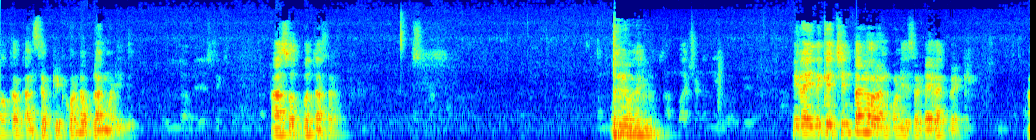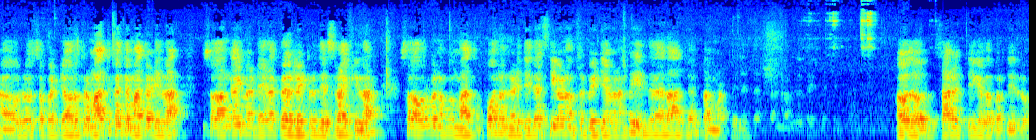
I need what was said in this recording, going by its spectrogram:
ಲೋಕಲ್ ಕಾನ್ಸೆಪ್ಟ್ ಇಟ್ಕೊಂಡು ಪ್ಲಾನ್ ಮಾಡಿದ್ವಿ. ಹಾ ಸುತ್ತಮುತ್ತ ಸರ್. ಧನ್ಯವಾದಗಳು. ಇಲ್ಲ ಇದಕ್ಕೆ ಚಿಂತಾನು ಅವ್ರು ಅನ್ಕೊಂಡಿದ್ವಿ ಸರ್ ಡೈಲಾಗ್ ರೈಟರ್ ಅವರು ಸ್ವಲ್ಪ ಅವ್ರ ಹತ್ರ ಮಾತುಕತೆ ಮಾತಾಡಿಲ್ಲ. ಸೊ ಹಂಗಾಗಿ ನಾವು ಡೈಲಾಗ್ ರೈಟರ್ದು ಹೆಸರು ಹಾಕಿಲ್ಲ. ಸೊ ಅವ್ರಿಗೂ ನಮ್ಗೆ ಮಾತು ಫೋನಲ್ಲಿ ನಡೆದಿದೆ. ಸಿಗೋಣ ಅಂತ ಭೇಟಿ ಆಗೋಣ ಅಂತ ಇದೆಲ್ಲ ಆದ್ಮೇಲೆ ಪ್ಲಾನ್ ಮಾಡ್ತಾ ಇದ್ದ. ಹೌದೌದು ಸಾರಥಿಗೆಲ್ಲ ಬರ್ದಿದ್ರು.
